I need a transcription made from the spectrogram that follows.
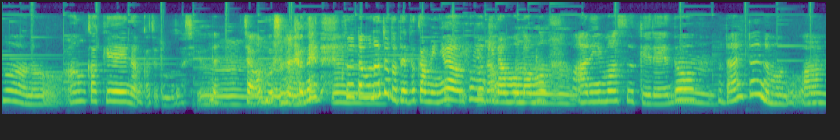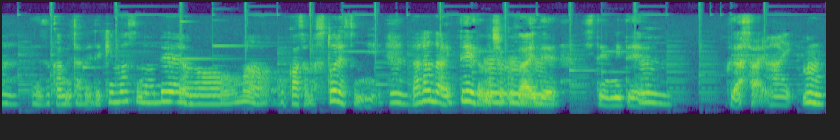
まあ、あの、あんかけなんかちょっと難しいけどね。うん茶碗蒸しとかね。うんそういったものはちょっと手づかみには不向きなものももありますけれど、うん大体のものはうん手づかみ食べできますので、あの、まあ、お母さんのストレスにうん。ならない程度の食材でしてみてうん。ください。はい。うん。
